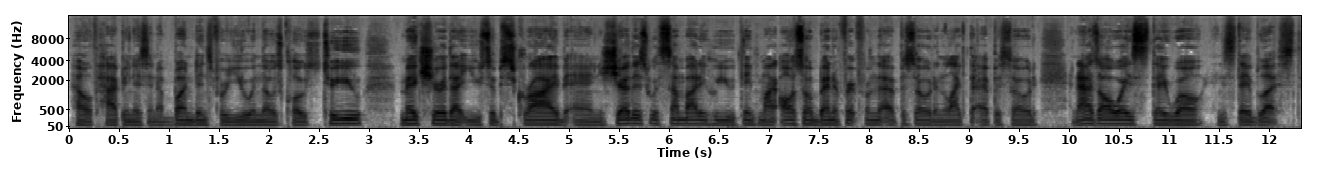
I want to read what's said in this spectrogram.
health, happiness, and abundance for you and those close to you. Make sure that you subscribe and share this with somebody who you think might also benefit from the episode and like the episode. And as always, stay well and stay blessed.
